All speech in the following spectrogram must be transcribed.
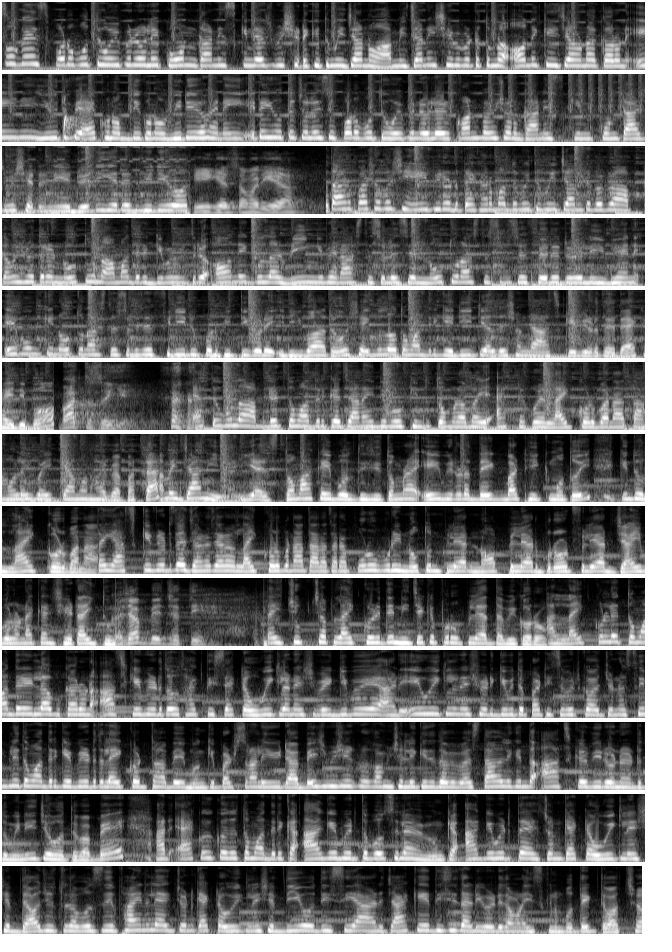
So guys পরবর্তী weapon হলে কোন গান স্ক্রিনে আসবে সেটা কি তুমি জানো? আমি জানি সে ব্যাপারটা তোমরা অনেকেই জানো না কারণ এই নিয়ে ইউটিউবে এখন অব্দি কোনো ভিডিও হয় নাই। এটাই হতে চলেছে পরবর্তী ওয়েপেন হলে কনফার্মেশন গান স্ক্রিন কোনটা আসবে সেটা নিয়ে ডেডিকেটেড ভিডিও ঠিক আছে আমারিয়া তার পাশাপাশি এই ভিডিওটা দেখার মাধ্যমে তুমি জানতে পারবে আপকামিং সতেরে নতুন আমাদের গেমের ভিতরে অনেকগুলো রিং ইভেন্ট আসতে চলেছে নতুন আসতে চলেছে ফেডারেল ইভেন্ট এবং কি নতুন আসতে চলেছে ফ্রির উপর ভিত্তি করে রিওয়ার্ডও সেগুলো তোমাদেরকে ডিটেলসের সঙ্গে আজকে ভিডিওতে দেখাই দিব। বাট সেই এতগুলো আপডেট তোমাদেরকে জানাই দেবো, কিন্তু তোমরা ভাই একটা করে লাইক করবা না তাহলে ভাই কেমন হয় ব্যাপারটা? আমি জানি ইয়েস তোমাকেই বলতেছি, তোমরা এই ভিডিওটা দেখবা ঠিক মতোই, কিন্তু লাইক করবা না। তাই আজকে ভিডিওতে যারা যারা লাইক করবে না, তারা তারা পুরোপুরি নতুন প্লেয়ার নব প্লেয়ার ব্রড প্লেয়ার যাই বলো না কেন, সেটাই তুমি। তাই চুপচাপ লাইক করে দিয়ে নিজেকে পুরো প্লেয়ার দাবি করো। আর লাইক করলে তোমাদেরই লাভ, কারণ আজকে ভিডিওতেও থাকতেছে একটা উইকল্যান্ড এসবের গিভে আর এই উইকল্যান্ড এসবের গিভিতে পার্টিসিপেট করার জন্য সিম্পলি তোমাদেরকে ভিডিওতে লাইক করতে হবে এবং কি পার্সোনালি ভিডিওটা বেশ বেশি করে কমেন্টে লিখে দিতে হবে বাস তাহলে কিন্তু আজকের ভিডিও নিয়ে তুমি নিজে হতে পারবে। আর একই কথা তোমাদেরকে আগে ভিডিওতে বলছিলাম এবং কি আগে ভিডিওতে একজনকে একটা উইকল্যান্ডশিপ দেওয়া যেত বলছি ফাইনালি একজনকে একটা উইকল্যান্ডশিপ দিয়েও দিছি, আর যাকে দিছি তার ভিডিও তোমরা স্ক্রিন উপর দেখতে পাচ্ছ।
